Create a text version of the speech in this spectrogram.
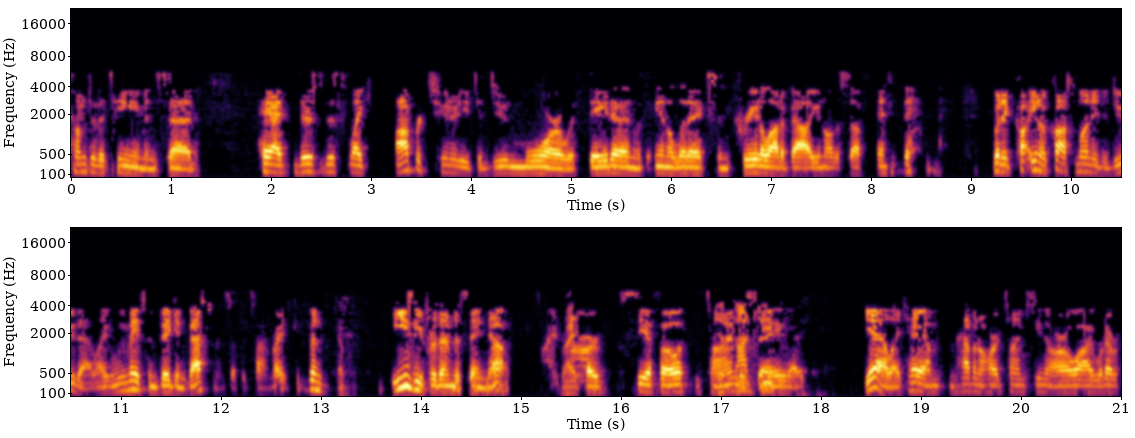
come to the team and said, hey, I, there's this like opportunity to do more with data and with analytics and create a lot of value and all this stuff. And but it you know it costs money to do that. Like we made some big investments at the time, right? It's been yep. easy for them to say no. Right. right. Our CFO at the time to say like, yeah, like hey, I'm, I'm having a hard time seeing the ROI, whatever.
